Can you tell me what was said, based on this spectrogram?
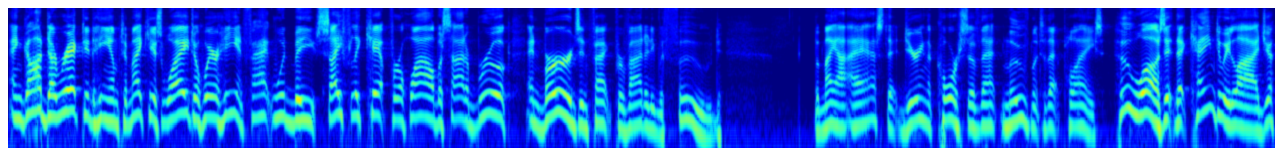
And God directed him to make his way to where he, in fact, would be safely kept for a while beside a brook, and birds, in fact, provided him with food. But may I ask that during the course of that movement to that place, who was it that came to Elijah,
